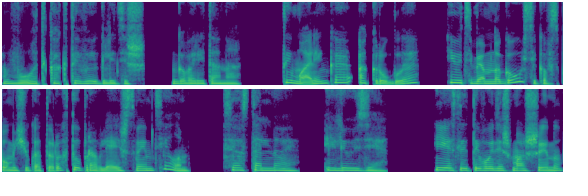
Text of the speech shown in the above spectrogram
«Вот как ты выглядишь», — говорит она. «Ты маленькая, округлая, и у тебя много усиков, с помощью которых ты управляешь своим телом. Все остальное — иллюзия. Если ты водишь машину,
